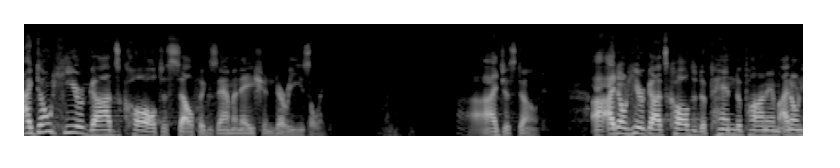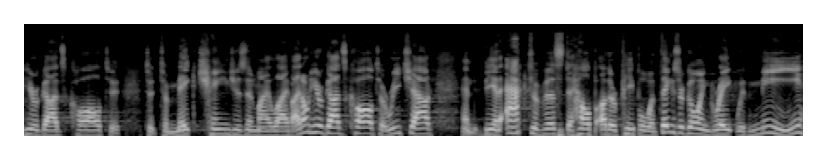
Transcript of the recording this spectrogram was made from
I don't hear God's call to self examination very easily. I just don't. I don't hear God's call to depend upon Him. I don't hear God's call to, to, to make changes in my life. I don't hear God's call to reach out and be an activist to help other people. When things are going great with me,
